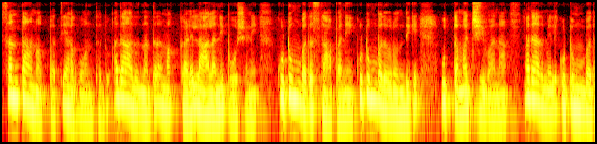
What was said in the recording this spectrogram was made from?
ಸಂತಾನೋತ್ಪತ್ತಿ ಆಗುವಂಥದ್ದು. ಅದಾದ ನಂತರ ಮಕ್ಕಳ ಲಾಲನೆ ಪೋಷಣೆ, ಕುಟುಂಬದ ಸ್ಥಾಪನೆ, ಕುಟುಂಬದವರೊಂದಿಗೆ ಉತ್ತಮ ಜೀವನ ಅದಾದ ಮೇಲೆ ಕುಟುಂಬದ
